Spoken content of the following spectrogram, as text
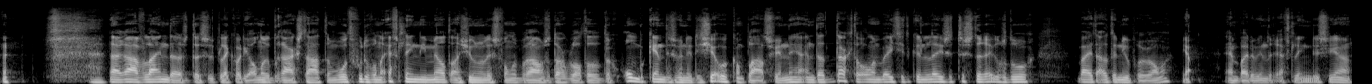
nou, Ravelijn, dat is, dat is de plek waar die andere draak staat. Een woordvoerder van de Efteling die meldt aan journalist van het Brabantse Dagblad dat het nog onbekend is wanneer de show kan plaatsvinden. Ja, en dat dachten we al een beetje te kunnen lezen tussen de regels door bij het oud en nieuw programma. Ja. En bij de Winter Efteling. Dus ja,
